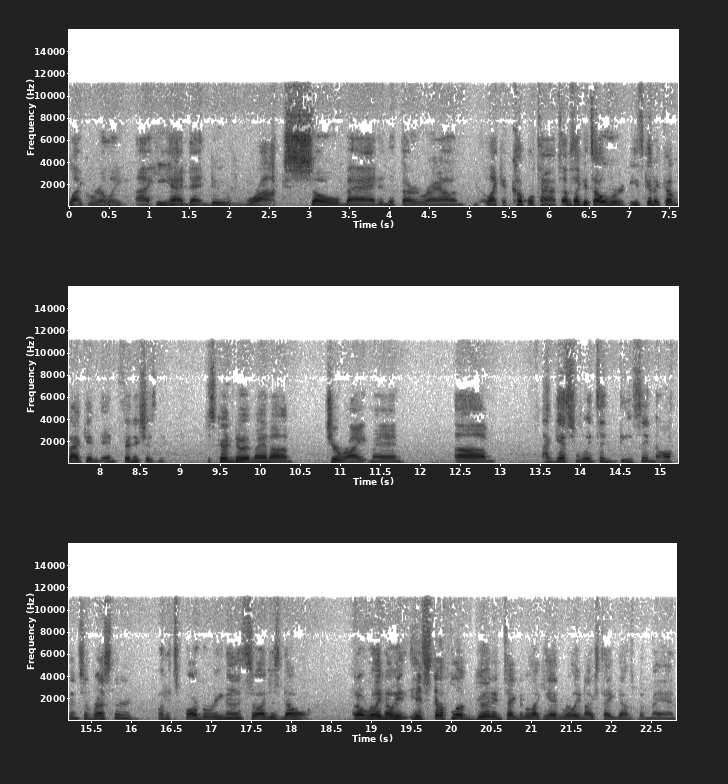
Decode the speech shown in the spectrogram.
Like really, uh, he had that dude rock so bad in the third round, like a couple times. I was like, it's over. He's gonna come back and, and finish his. Just couldn't do it, man. Um, you're right, man. Um, I guess it's a decent offensive wrestler, but it's Barberena, so I just don't. I don't really know. His, his stuff looked good and technical, like he had really nice takedowns, but man,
